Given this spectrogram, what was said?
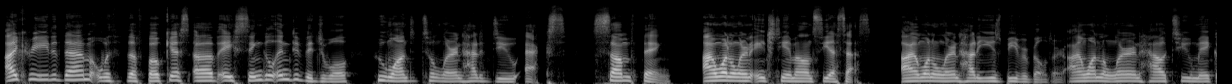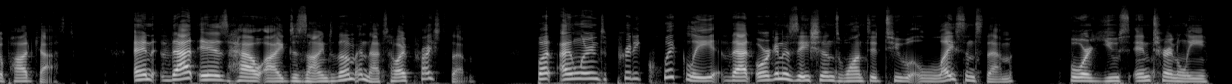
I created them with the focus of a single individual who wanted to learn how to do X, something. I want to learn HTML and CSS. I want to learn how to use Beaver Builder. I want to learn how to make a podcast. And that is how I designed them, and that's how I priced them. But I learned pretty quickly that organizations wanted to license them for use internally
